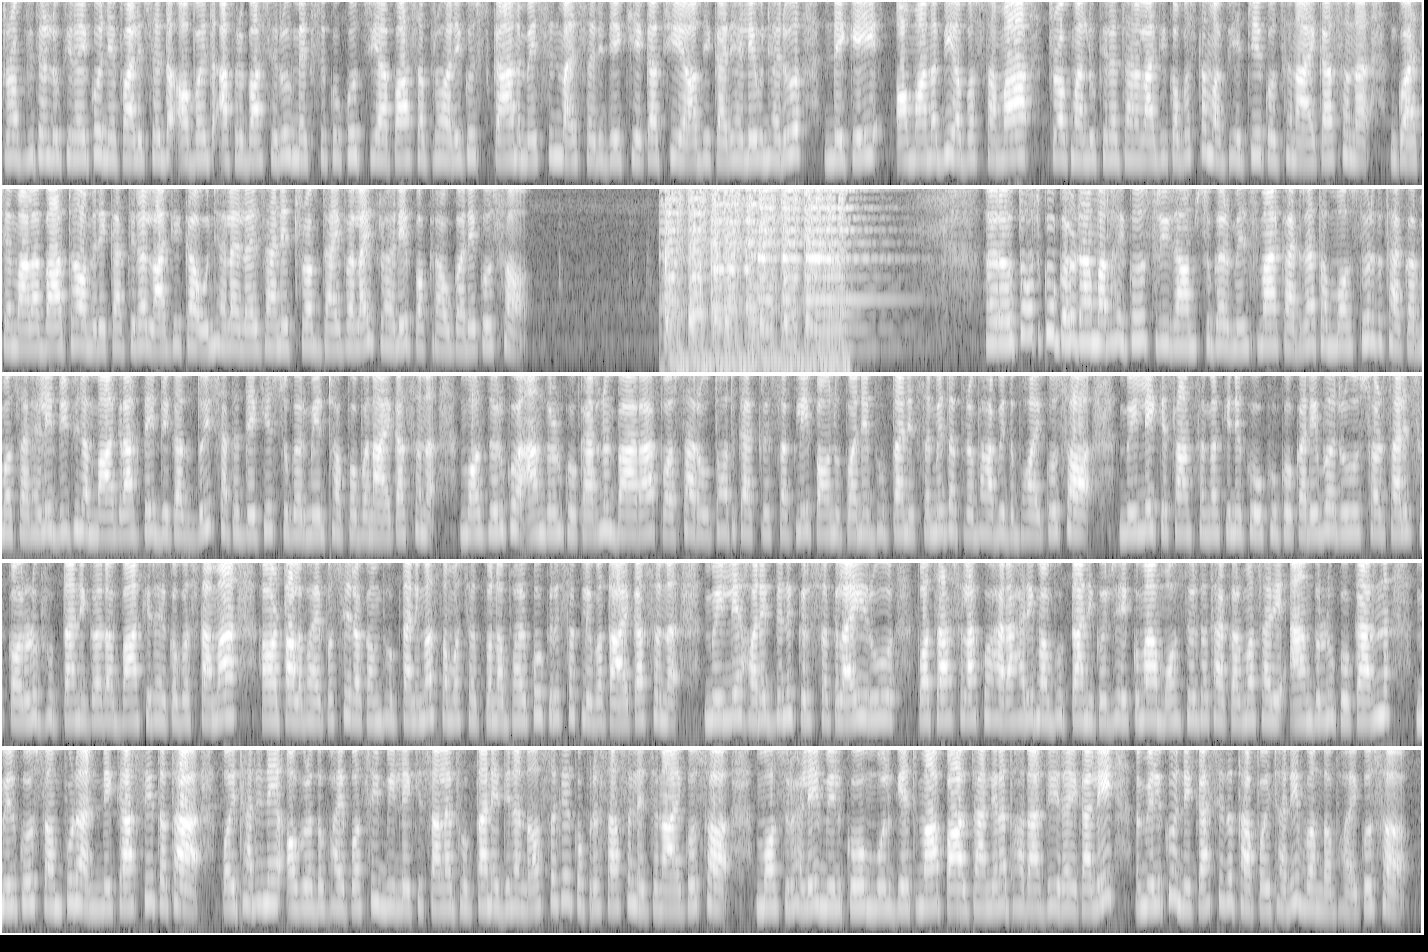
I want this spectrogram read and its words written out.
ट्रकभित्र लुकिरहेको नेपाली सहित अवैध आप्रवासीहरू मेक्सिको चियापास प्रहरीको स्कान मेसिनमा यसरी देखिएका थिए। अधिकारीहरूले उनीहरू निकै अमानवीय अवस्थामा ट्रकमा लुकेर जान लागेको अवस्थामा भेटिएको जनाएका छन्। ग्वाटेमालाबाट अमेरिकातिर लागेका उनीहरूलाई लैजाने ट्रक ड्राइभरलाई प्रहरीले पक्राउ गरेको छ। रौतहटको गौडामा रहेको श्रीराम सुगर मिल्समा कार्यरत मजदुर तथा कर्मचारीहरूले विभिन्न माग राख्दै विगत दुई सातादेखि सुगर मिल ठप्प बनाएका छन्। मजदुरको आन्दोलनको कारण बाह्र पर्सा रौतहटका कृषकले पाउनुपर्ने भुक्तानी समेत प्रभावित भएको छ। मिलले किसानसँग किनेको उखुको करिब रु सडचालिस करोड भुक्तानी गर्न बाँकी रहेको अवस्थामा हडताल भएपछि रकम भुक्तानीमा समस्या उत्पन्न भएको कृषकले बताएका छन्। मिलले हरेक दिन कृषकलाई रु पचास लाखको हाराहारीमा भुक्तानी गरिरहेको गरिएकोमा मजदुर तथा कर्मचारी आन्दोलनको कारण मिलको सम्पूर्ण निकासी तथा पैठारी नै अवरोध भएपछि मिलले किसानलाई भुक्तानी दिन नसकेको प्रशासनले जनाएको छ। मजदुरहरूले मिलको मूल गेटमा पाल टाँगेर धरना दिइरहेकाले मिलको निकासी तथा पैठारी बन्द भएको छ।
